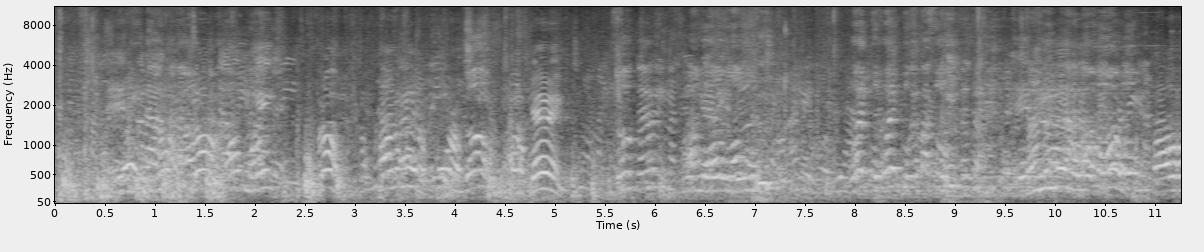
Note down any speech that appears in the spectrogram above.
bro, don't wait. Bro, down the middle. Four. Vamos, Kevin. Down the middle. Four. Foul.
